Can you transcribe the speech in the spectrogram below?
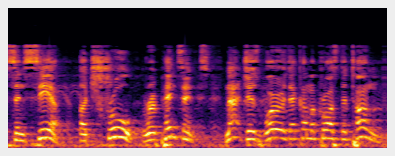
sincere, a true repentance not just words that come across the tongue,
